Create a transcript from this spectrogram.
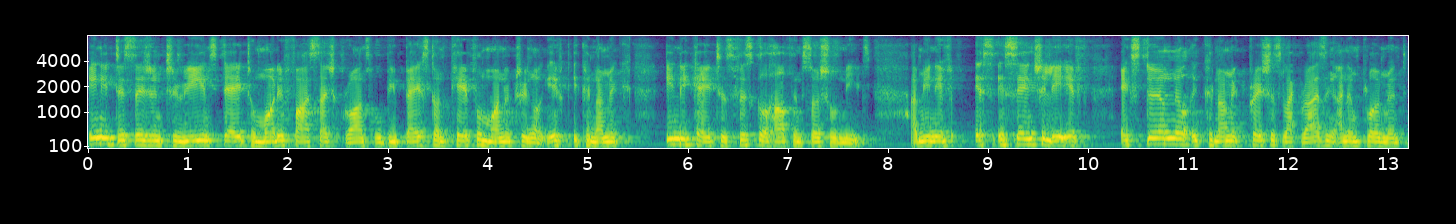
any decision to reinstate or modify such grants will be based on careful monitoring of economic indicators, fiscal health, and social needs. I mean, if essentially if external economic pressures like rising unemployment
